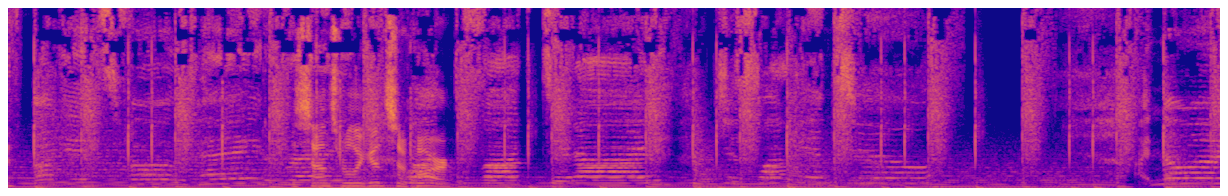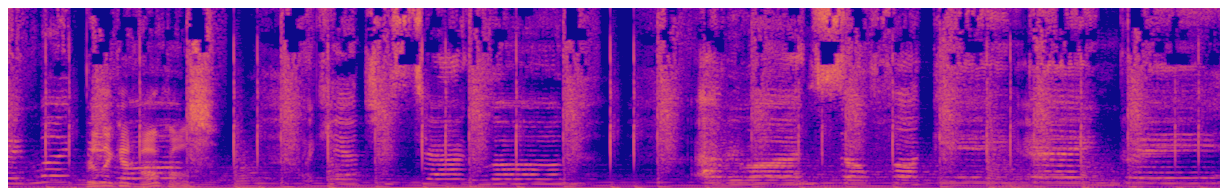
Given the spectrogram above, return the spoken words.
okay. This sounds really good so far. Really good vocals. I can't just tag along. Everyone's so fucking angry.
